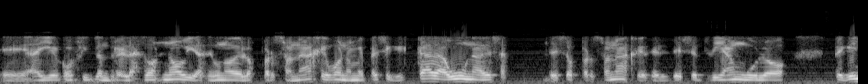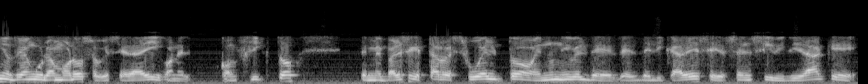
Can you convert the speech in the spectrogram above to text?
eh, ahí el conflicto entre las dos novias de uno de los personajes. Bueno, me parece que cada una de esas de esos personajes, de, de ese triángulo, pequeño triángulo amoroso que se da ahí con el conflicto, eh, me parece que está resuelto en un nivel de, de delicadeza y de sensibilidad que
